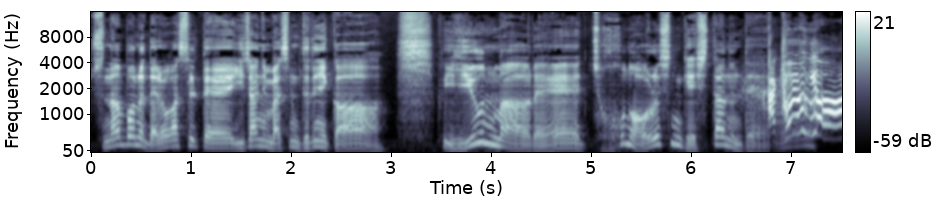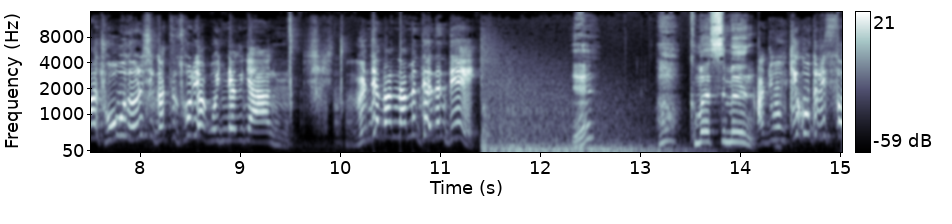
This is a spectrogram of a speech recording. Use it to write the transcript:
지난번에 내려갔을 때 이장님 말씀 들으니까 그 이웃 마을에 좋은 어르신 계시다는데. 아 조용히요. 좋은 어르신 같은 소리 하고 있네 그냥. 언제 만나면 되는데. 예? 헉, 그 말씀은 아주 웃기고들 있어.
